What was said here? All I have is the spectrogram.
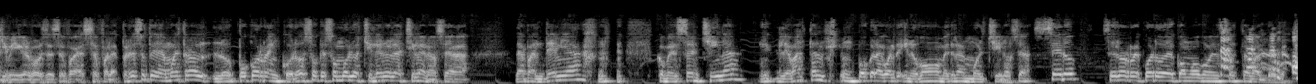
que Miguel Bosé se fue, se fue. Pero eso te demuestra lo poco rencoroso que somos los chilenos y las chilenas. O sea, la pandemia comenzó en China, y levantan un poco la guardia y nos vamos a meter al molchino. O sea, cero, cero recuerdo de cómo comenzó esta pandemia.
